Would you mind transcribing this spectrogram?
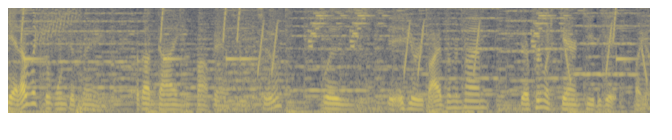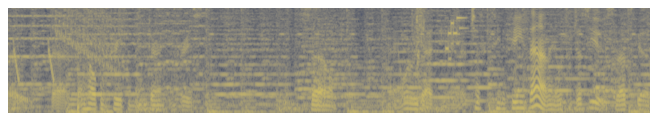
Yeah, that was like the one good thing about dying in Final Fantasy 2 was if you revive them in time, they're pretty much guaranteed to get like a, a, a health increase and endurance increase. So, alright, what do we got here? Chest containing Phoenix down, which we just used, so that's good.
